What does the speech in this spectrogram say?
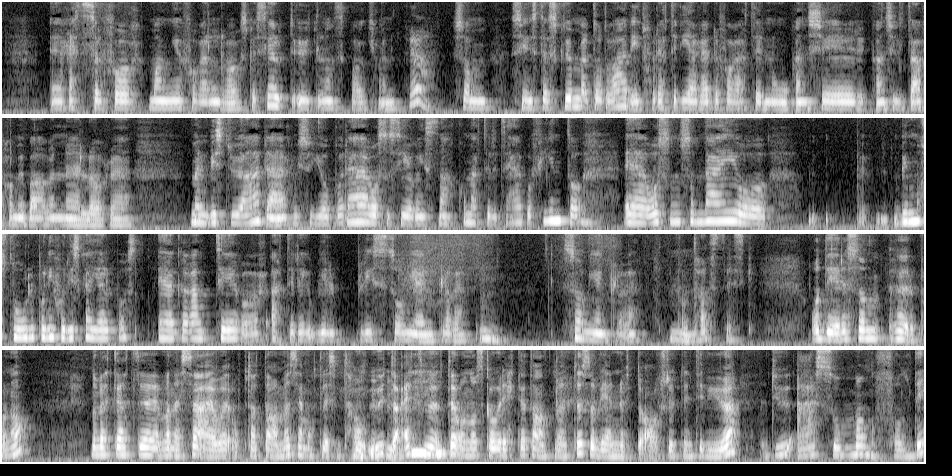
eh, redsel for mange foreldre, spesielt utenlandsk bakgrunn, Ja. som syns det er skummelt å dra dit fordi de er redde for at det er noe kanskje, kanskje litt derfra med barnet, eller eh, Men hvis du er der, hvis du jobber der, og så sier vi snakker om at dette her går fint, og jeg er også sånn som deg, og vi må stole på dem, for de skal hjelpe oss. Jeg garanterer at det vil bli så mye enklere. Mm. Så mye enklere. Mm. Fantastisk. Og dere som hører på nå Nå vet jeg at eh, Vanessa er jo en opptatt dame, så jeg måtte liksom ta henne ut av ett møte, og nå skal hun rett til et annet møte, så vi er nødt til å avslutte intervjuet. Du er så mangfoldig,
